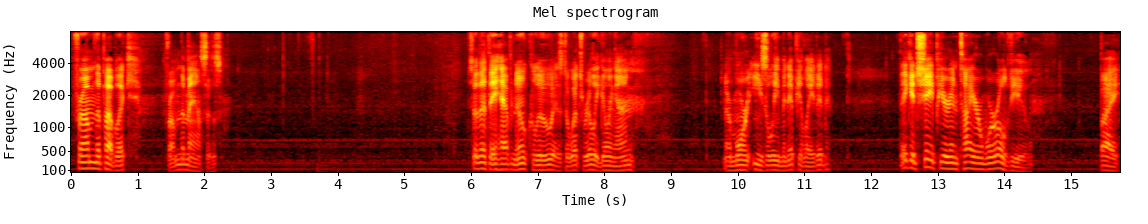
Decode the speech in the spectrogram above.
from the public, from the masses, so that they have no clue as to what's really going on and are more easily manipulated. They could shape your entire worldview by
